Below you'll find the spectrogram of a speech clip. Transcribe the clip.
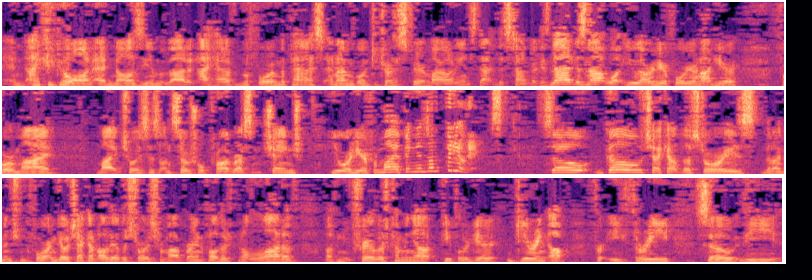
and I could go on ad nauseum about it. I have before in the past, and I'm going to try to spare my audience that this time because that is not what you are here for. You're not here for my my choices on social progress and change. You are here for my opinions on video games. So go check out those stories that I mentioned before, and go check out all the other stories from Op Rainfall. There's been a lot of, of new trailers coming out. People are gear, gearing up for E3, so the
